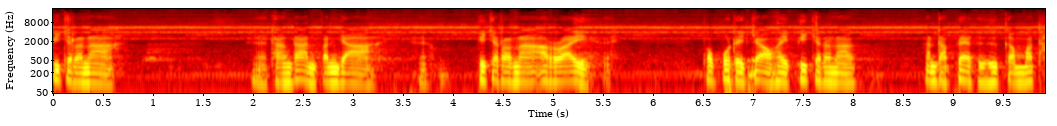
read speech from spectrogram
พิจารณา ทางด้านปัญญา พิจารณาอะไร พระพุทธเจ้าให้พิจารณาอันดับแรกก็คือกรรมฐ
